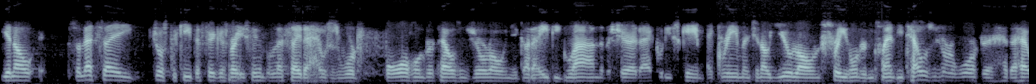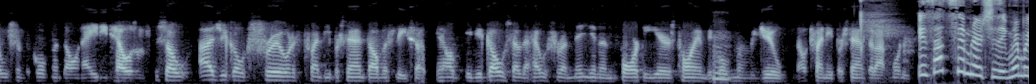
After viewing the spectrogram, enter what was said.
you know, so let's say, just to keep the figures very simple, let's say the house is worth 400,000 euro and you got 80 grand of a shared equity scheme agreement. You know, you loan 320,000 euro worth of the house and the government loan 80,000. So as you go through, and it's 20% obviously. So, you know, if you go sell the house for a million in 40 years' time, the mm. government will you know, 20% of that money. Is that similar to, the, remember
